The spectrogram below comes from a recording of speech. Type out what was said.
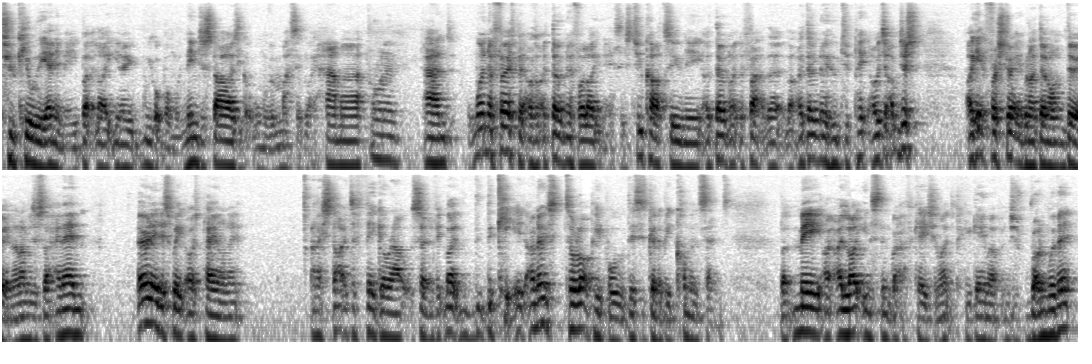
to kill the enemy, but like you know, you got one with ninja stars, you got one with a massive like hammer. Want. And when I first played, I was like, I don't know if I like this. It's too cartoony. I don't like the fact that like I don't know who to pick. I was, I'm just, I get frustrated when I don't know what I'm doing, and I'm just like. And then earlier this week, I was playing on it, and I started to figure out certain things. Like the, the key, I know to a lot of people this is going to be common sense, but me, I, I like instant gratification. I like to pick a game up and just run with it.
